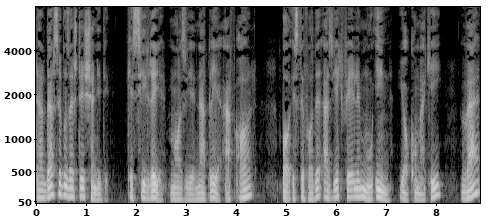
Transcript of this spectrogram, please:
در درس گذشته شنیدید که سیغه مازی نقلی افعال با استفاده از یک فعل معین یا کمکی و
